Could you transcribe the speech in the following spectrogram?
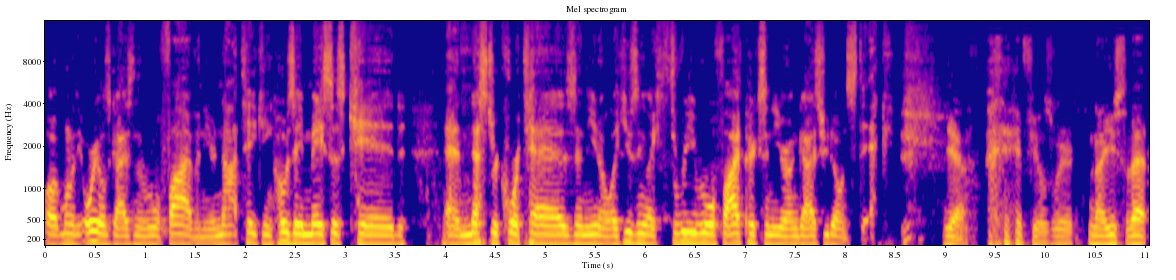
uh, one of the Orioles guys in the Rule Five, and you're not taking Jose Mesa's kid and Nestor Cortes, and you know, like using like three Rule Five picks in a year on guys who don't stick. Yeah, it feels weird. not used to that.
